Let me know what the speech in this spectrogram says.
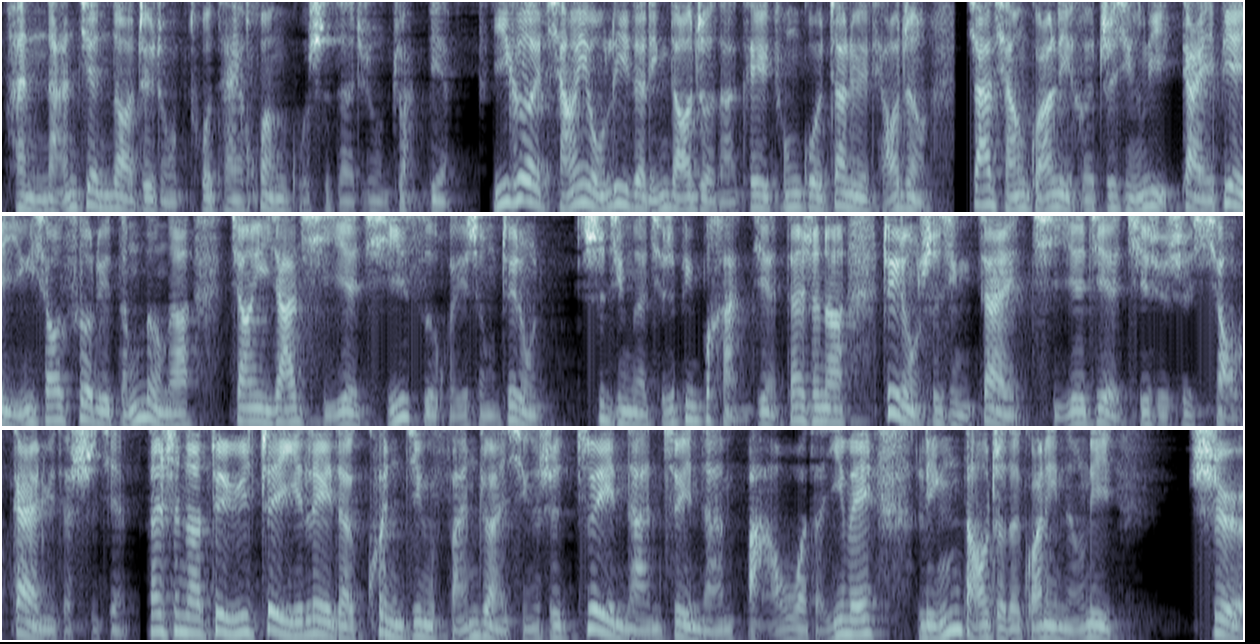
很难见到这种脱胎换骨式的这种转变。一个强有力的领导者呢，可以通过战略调整、加强管理和执行力、改变营销策略等等呢，将一家企业起死回生。这种事情呢，其实并不罕见。但是呢，这种事情在企业界其实是小概率的事件。但是呢，对于这一类的困境反转型是最难最难把握的，因为领导者的管理能力是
